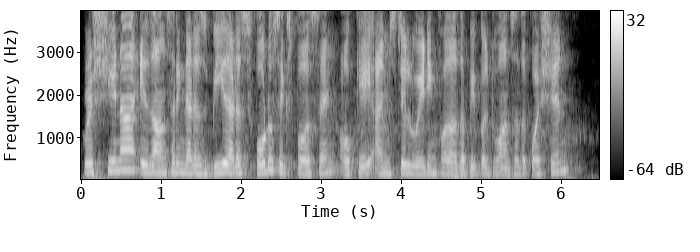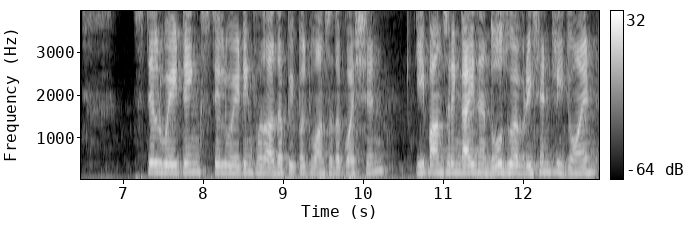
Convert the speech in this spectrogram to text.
Christina is answering that is B, that is 4 to 6%. Okay, I'm still waiting for the other people to answer the question. Still waiting, still waiting for the other people to answer the question. Keep answering, guys, and those who have recently joined,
